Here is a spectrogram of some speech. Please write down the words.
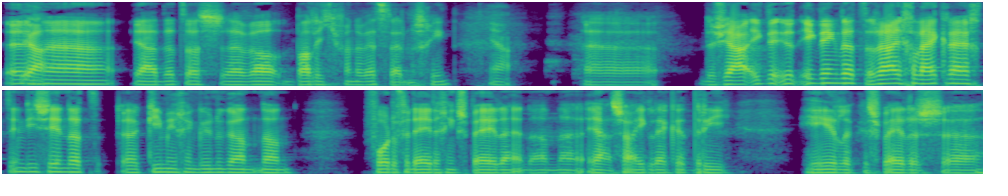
En ja, ja dat was eh, wel het balletje van de wedstrijd misschien. Ja. Eh, dus ja, ik, denk- ik denk dat Rai gelijk krijgt in die zin dat eh Kimmich en Gundogan dan voor de verdediging spelen. En dan eh, ja, zou ik lekker drie heerlijke spelers eh,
